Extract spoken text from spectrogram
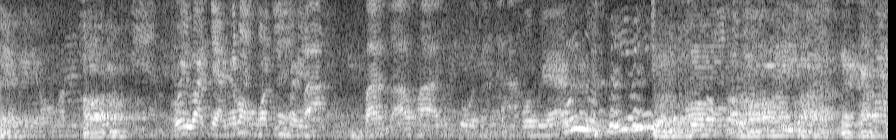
อยๆขอโอ้ยว่าแจกนะบอกคนไปป้าป้าก็เอาผ้าทุกตัวนั่นแหละฮะโอ้ยโอ้ยหนูหนูยังไม่จนครบร้อยบาทนะครับจ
